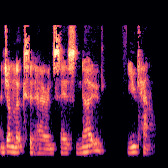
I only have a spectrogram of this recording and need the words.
And John looks at her and says, No, you cannot.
